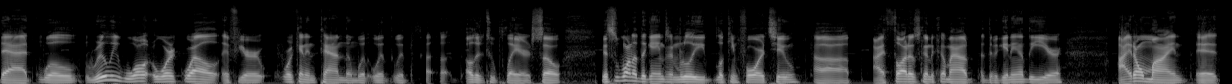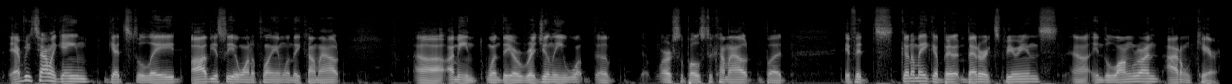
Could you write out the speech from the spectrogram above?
that will really wo- work well if you're working in tandem with with, with uh, uh other two players. So this is one of the games I'm really looking forward to. Uh, I thought it was going to come out at the beginning of the year. I don't mind it. Every time a game gets delayed, obviously I want to play them when they come out. Uh, I mean, when they originally uh, are supposed to come out, but if it's gonna make a better experience uh, in the long run, I don't care.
